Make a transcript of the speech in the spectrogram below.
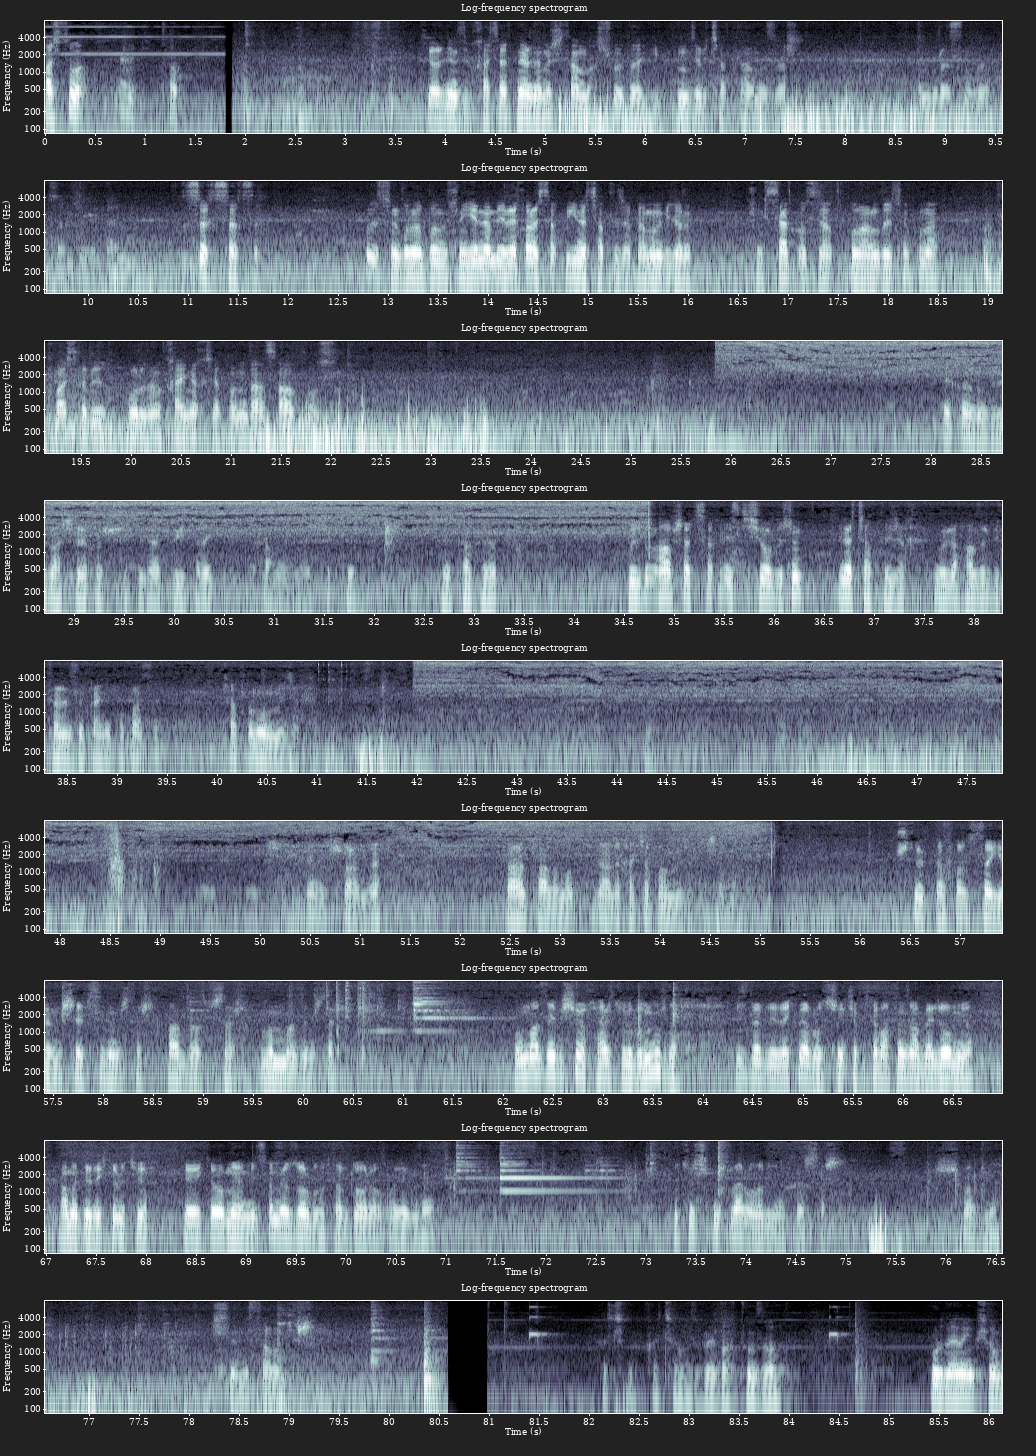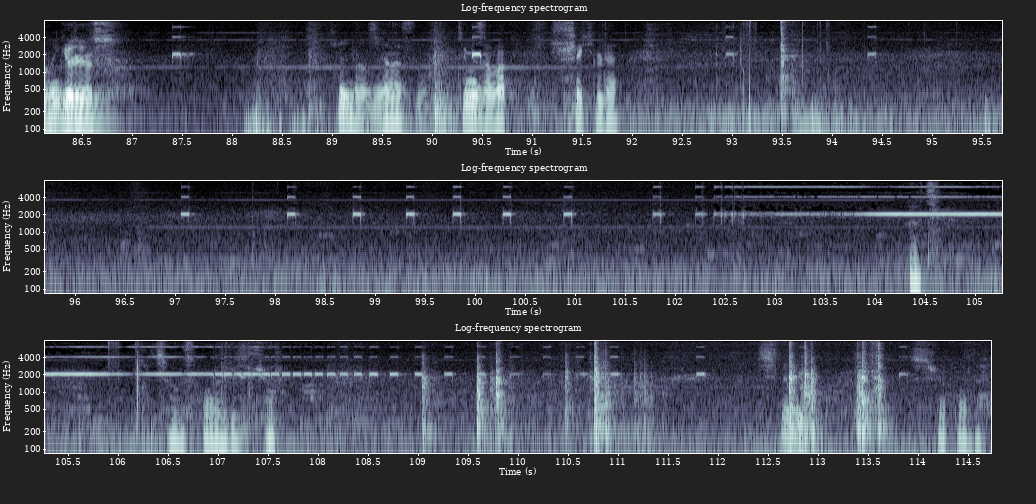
Açtı mı? Evet. Tamam. Gördüğünüz gibi kaçak neredeymiş? Tam bak şurada ince bir çatlağımız var. Tam burasında. Kısa bir şey yeter mi? Kısa kısa kısa. Bunun buna, bunun için yeniden bir rekor açsak bu yine çatlayacak. Ben bunu biliyorum. Çünkü sert bu sıcaklık kullanıldığı için buna başka bir borudan kaynak yapalım daha sağlıklı olsun. Rekorumuzu bir başka rekor şu şekilde büyüterek sağlamaya çıktı. Şöyle takıp biz bunu hafifletsak eski şey olduğu için yine çatlayacak. Böyle hazır bir tanesine kaynak yaparsak çatlama olmayacak. Bu şekilde yani şu anda daha sağlam oldu. Bir daha da kaçak olmayacak inşallah. 3-4 defa usta gelmiş. Hepsi demişler. Fazla atmışlar. Bulunmaz demişler. Bulunmaz diye bir şey yok. Her türlü bulunur da. Bizde dedektör bulur. Çünkü köpükte baktığınız zaman belli olmuyor. Ama dedektör ötüyor. Dedektör olmayan bir insan biraz zor bulur. Tabii doğru o yönde. Bu tür sıkıntılar olabilir arkadaşlar. Şu anda işlemimiz tamamdır. Şimdi kaçağımızı böyle baktığımız zaman burada herhangi bir şey olmadığını görüyoruz. Kıymamızı yanasına gittiğimiz zaman şu şekilde Evet. Kaçağımız var gözüküyor. сліди. Що правда.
